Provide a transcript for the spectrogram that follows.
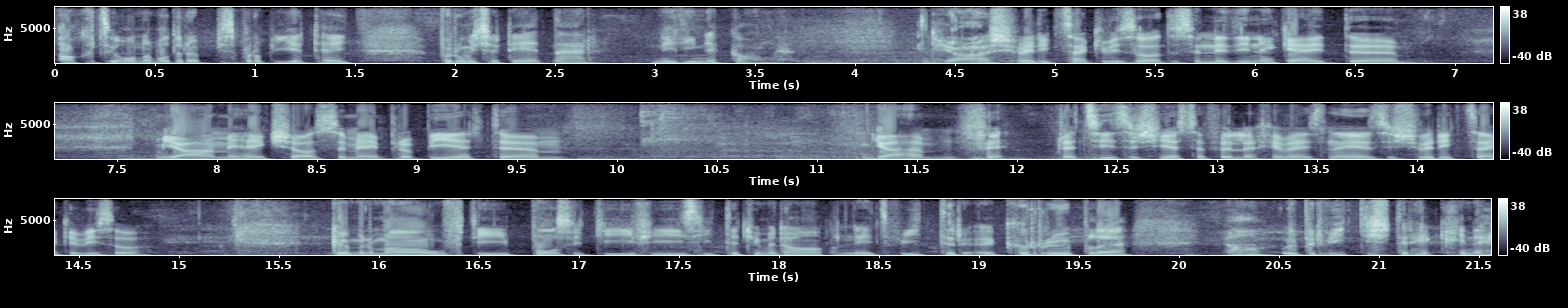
Aktionen, wo ihr etwas probiert habt. Warum ist er dort nicht reingegangen? Ja, schwierig zu sagen, wieso dass er nicht reingeht. Ähm, ja, wir haben geschossen, wir haben probiert. Ähm, ja, präzise schießen vielleicht, ich weiß nicht. Es ist schwierig zu sagen, wieso. Gehen wir mal auf die positive Seite, tun wir da nicht weiter grübeln. Ja, über weite Strecken hat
